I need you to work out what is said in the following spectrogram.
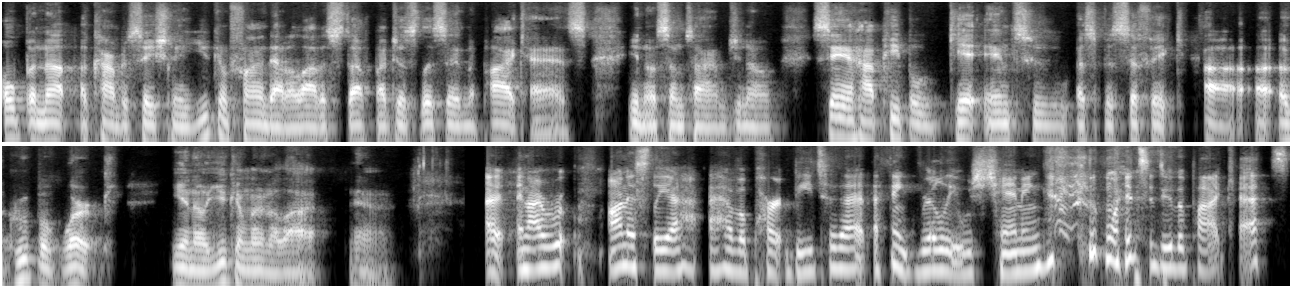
open up a conversation and you can find out a lot of stuff by just listening to podcasts you know sometimes you know seeing how people get into a specific uh, a, group of work you know you can learn a lot. Yeah I, and I honestly, I, I, have a part B to that. I think really it was Channing who wanted to do the podcast,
